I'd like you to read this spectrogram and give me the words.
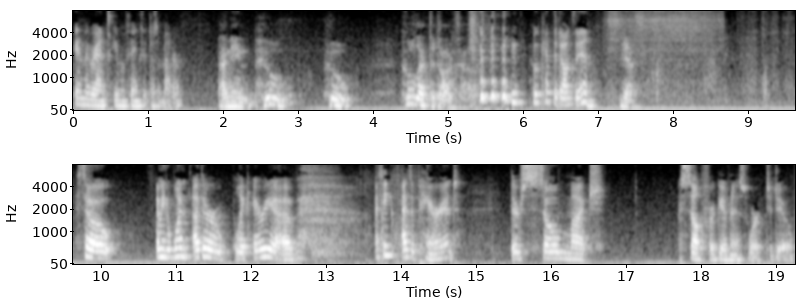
in the grand scheme of things, it doesn't matter. I mean, who, who, who let the dogs out? Who kept the dogs in? yes. So, I mean, one other like area of, I think as a parent, there's so much self forgiveness work to do,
